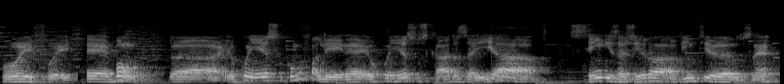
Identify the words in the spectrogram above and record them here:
Foi, foi. É, bom, ah, eu conheço, como eu falei, né? Eu conheço os caras aí há, sem exagero, há 20 anos, né?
